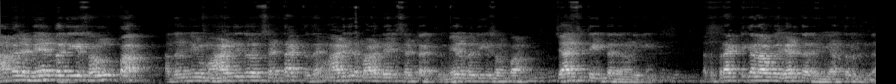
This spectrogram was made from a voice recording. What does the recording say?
ಆಮೇಲೆ ಮೇಲ್ಬದಿಗೆ ಸ್ವಲ್ಪ ಅದನ್ನು ನೀವು ಮಾಡಿದ್ರೆ ಸೆಟ್ ಆಗ್ತದೆ ಮಾಡಿದ್ರೆ ಬಹಳ ಬೇಗ ಸೆಟ್ ಆಗ್ತದೆ. ಮೇಲ್ಬದಿಗೆ ಸ್ವಲ್ಪ ಜಾಸ್ತಿ ತೆಗಿತಾರೆ ನನಗೆ ಅದು ಪ್ರಾಕ್ಟಿಕಲ್ ಆಗಿ ಹೇಳ್ತಾರೆ ನಿಮಗೆ ಹತ್ತಿರದಿಂದ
